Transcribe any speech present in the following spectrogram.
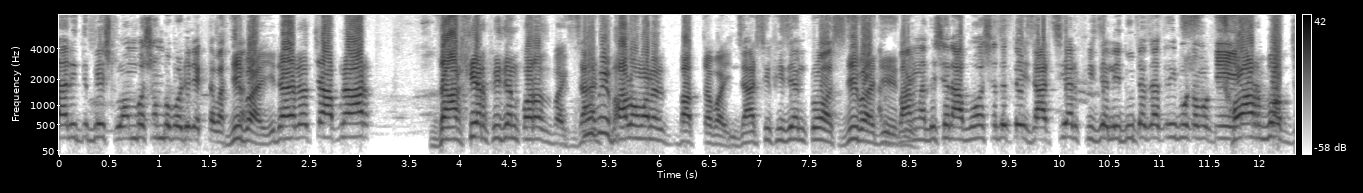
গাড়িতে বেশ লম্বা সম্ভব বডির একটা বাচ্চা। জি ভাই এটা হচ্ছে আপনার জার্সি আর ফিজেন করস ভাই। খুবই ভালো মানের বাচ্চা ভাই। জার্সি ফিজিয়ান ক্রস। জি ভাই জি জি। বাংলাদেশের আবহাওয়ার সাথে তো এই জার্সি আর ফিজিয়ান এই দুইটা জাতিরই মোটামুটি সর্বোচ্চ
